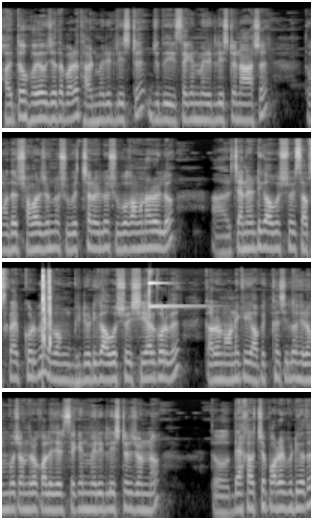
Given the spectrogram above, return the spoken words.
হয়তো হয়েও যেতে পারে থার্ড মেরিট লিস্টে যদি সেকেন্ড মেরিট লিস্টে না আসে, তোমাদের সবার জন্য শুভেচ্ছা রইল, শুভকামনা রইল। আর চ্যানেলটিকে অবশ্যই সাবস্ক্রাইব করবে এবং ভিডিওটিকে অবশ্যই শেয়ার করবে। কারণ অনেকেই অপেক্ষা ছিল হেরম্বচন্দ্র কলেজের সেকেন্ড মেরিট লিস্টের জন্য। তো দেখা হচ্ছে পরের ভিডিওতে।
